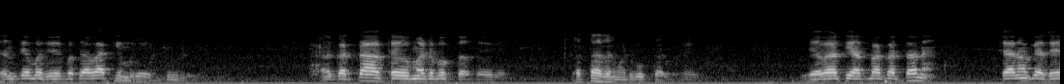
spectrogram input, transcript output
અને તે પછી પછી વાક્ય. અને કરતા થયો માટે ભોગતા થયો કરતા થયો માટે ભોગતા થયા. વ્યવહારથી આત્મા કરતા ને શાનો કે છે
